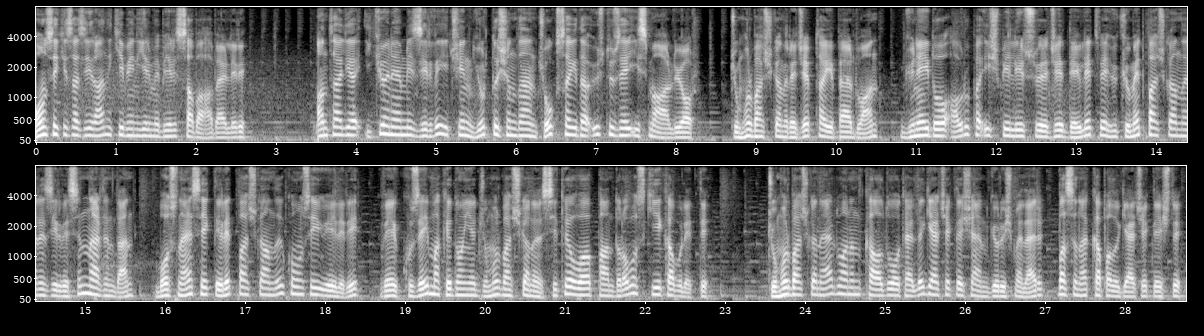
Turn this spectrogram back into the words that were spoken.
18 Haziran 2021 Sabah Haberleri Antalya iki önemli zirve için yurt dışından çok sayıda üst düzey ismi ağırlıyor. Cumhurbaşkanı Recep Tayyip Erdoğan, Güneydoğu Avrupa İşbirliği süreci devlet ve hükümet başkanları zirvesinin ardından Bosna Hersek Devlet Başkanlığı Konseyi üyeleri ve Kuzey Makedonya Cumhurbaşkanı Stevo Pandorovoski'yi kabul etti. Cumhurbaşkanı Erdoğan'ın kaldığı otelde gerçekleşen görüşmeler basına kapalı gerçekleşti.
